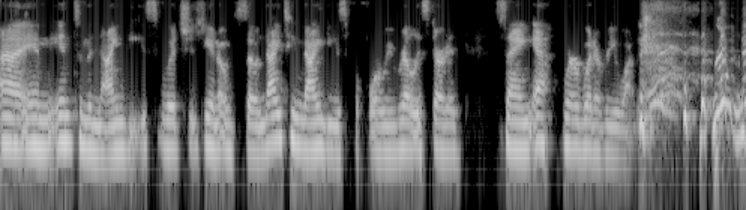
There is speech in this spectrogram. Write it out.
Uh, and into the 90s, which is, you know, so 1990s before we really started saying, yeah, wear whatever you want. really?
